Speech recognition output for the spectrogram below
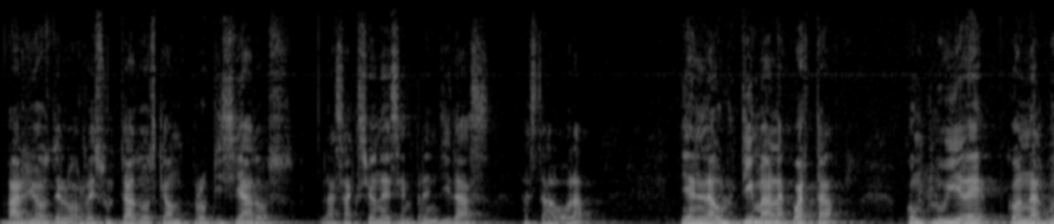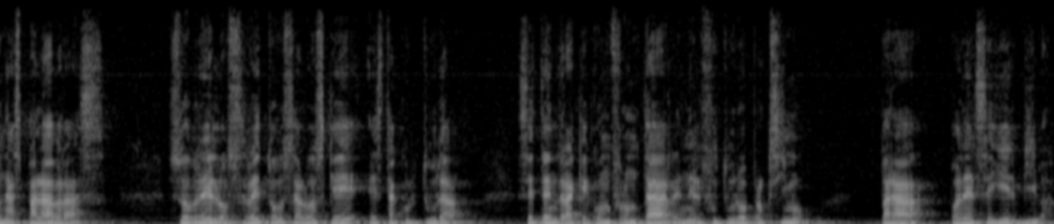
varios de los resultados que han propiciado las acciones emprendidas hasta ahora. Y en la última, la cuarta, concluiré con algunas palabras sobre los retos a los que esta cultura se tendrá que confrontar en el futuro próximo para poder seguir viva.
